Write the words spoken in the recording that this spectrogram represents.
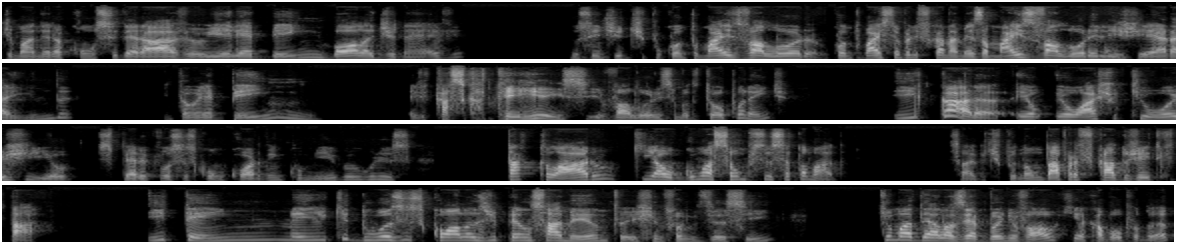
de maneira considerável e ele é bem bola de neve. No sentido, tipo, quanto mais valor, quanto mais tempo ele fica na mesa, mais valor ele gera ainda. Então ele é bem. Ele cascateia esse valor em cima do teu oponente. E, cara, eu, eu acho que hoje, eu espero que vocês concordem comigo, Guris, tá claro que alguma ação precisa ser tomada. Sabe? Tipo, não dá para ficar do jeito que tá. E tem meio que duas escolas de pensamento, vamos dizer assim. Que uma delas é Bannival, que acabou o problema,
